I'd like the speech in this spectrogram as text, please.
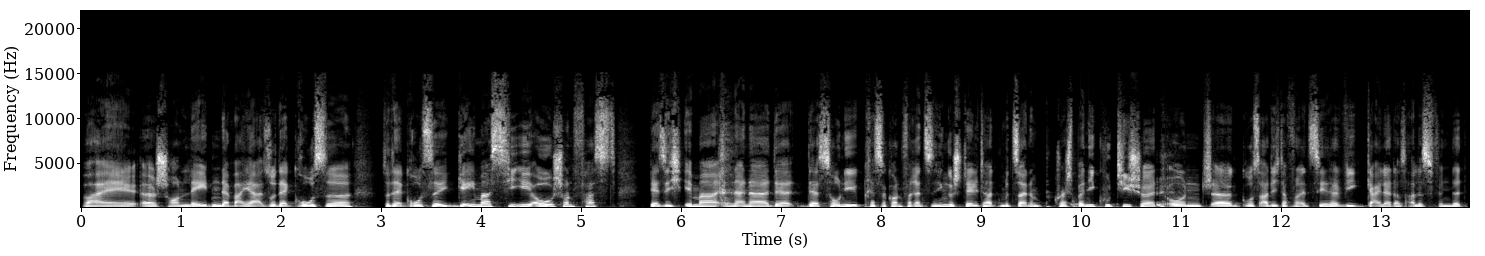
weil äh, Sean Layden, der war ja so der große, so der große Gamer-CEO schon fast, der sich immer in einer der, der Sony-Pressekonferenzen hingestellt hat mit seinem Crash Bandicoot-T-Shirt und äh, großartig davon erzählt hat, wie geil er das alles findet.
